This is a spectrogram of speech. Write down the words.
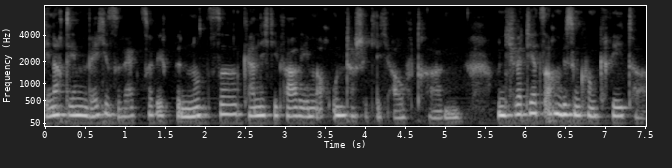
Je nachdem, welches Werkzeug ich benutze, kann ich die Farbe eben auch unterschiedlich auftragen. Und ich werde jetzt auch ein bisschen konkreter.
